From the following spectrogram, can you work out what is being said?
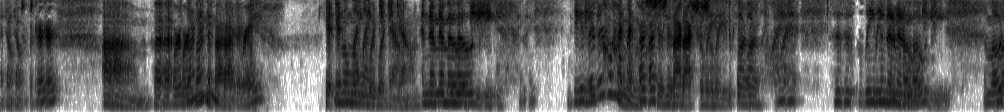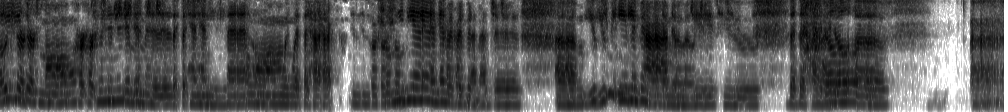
I don't Twitter. Um, but we're learning about it, right? Getting the language down. An emoji. These, These are common, common questions, actually. People are like, what? This is leaving an emoji. Emojis are small cartoonish images that can be sent along with the text in social media and private messages. Um, you, you can even add emojis to the title of uh,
